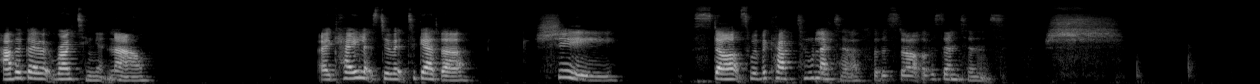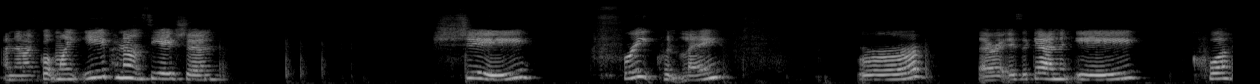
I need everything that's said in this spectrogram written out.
Have a go at writing it now. Okay, let's do it together. She starts with a capital letter for the start of a sentence. Shh. And then I've got my E pronunciation. She frequently, r, there it is again, E, qu,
